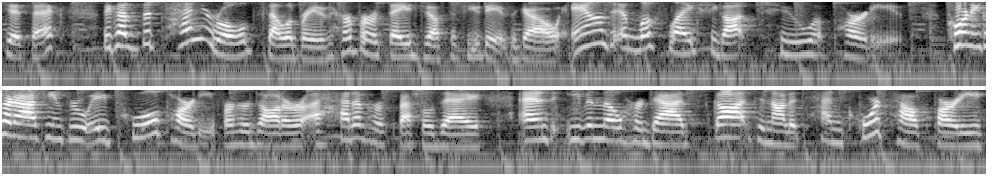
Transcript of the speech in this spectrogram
Disick because the 10 year old celebrated her birthday just a few days ago, and it looks like she got two parties. Kourtney Kardashian threw a pool party for her daughter ahead of her special day, and even though her dad Scott did not attend Kourt's house party,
